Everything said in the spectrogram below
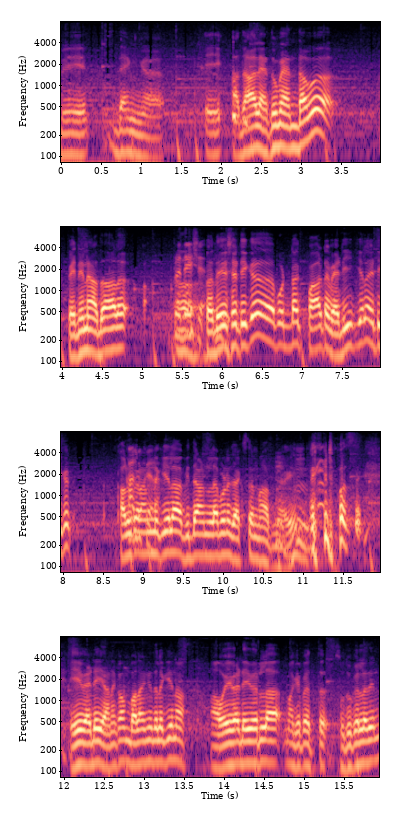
මේ දැන් ඒ අදාළ ඇඳුම ඇන්දම පෙනෙන අදාළ ප්‍රදේශ. ටික පොඩ්ඩක් පාට වැඩි කියලා ටික කළු කරන්න කියලා විධාන ලැබුණ ජක්සන් මහත්මයගේ. ඊට පස්සේ ඒ වැඩේ යනකම් බලංගදල කියන ඔය වැඩේ වෙරලා මගේ පැත්ත සුදු කරලා දෙන්න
